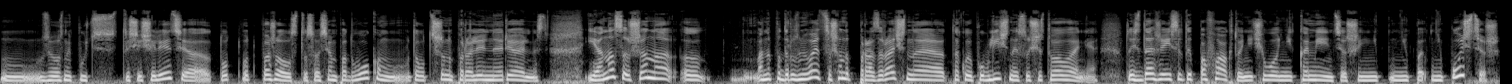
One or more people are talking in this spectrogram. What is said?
Звездный путь тысячелетия. Тут вот, пожалуйста, совсем под боком, это вот совершенно параллельная реальность. И она совершенно э, она подразумевает совершенно прозрачное такое публичное существование. То есть даже если ты по факту ничего не комментишь и не, не, не постишь,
